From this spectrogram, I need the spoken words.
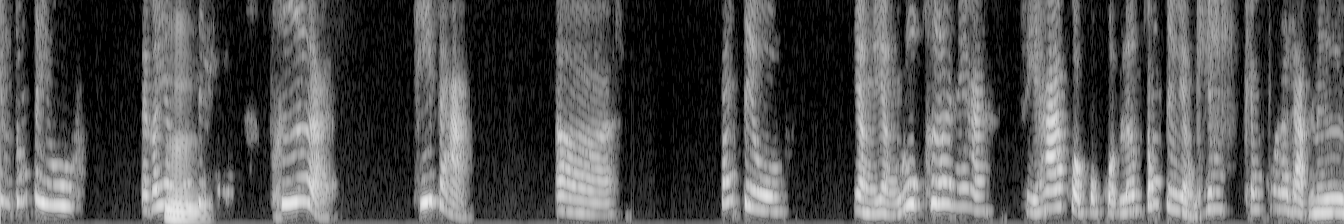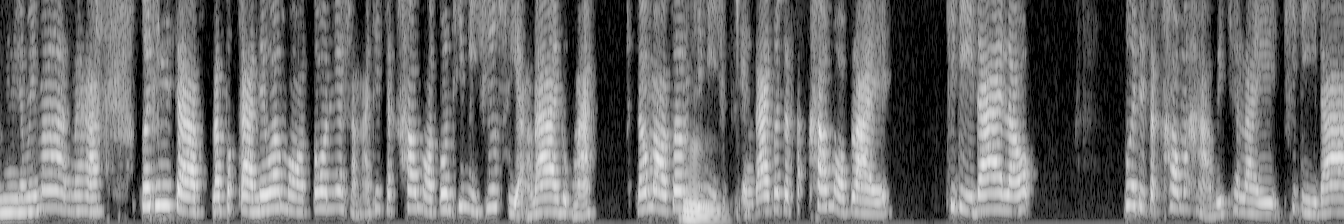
ยังต้องติว แต่ก็ยังต้องติวเพื่อที่จะ เอ่อต้องติวอย่างอย่างลูกเพื่อนเนี่ยค่ะสี่ห้าขวบหกขวบเริ่มต้องติวอย่างเข้มเข้มข้นระดับหนึ่งยังไม่มากนะคะ เพื่อที่จะรับประกันได้ว่ามอต้นเนี่ยสามารถที่จะเข้ามอต้นที่มีชื่อเสียงได้ถูกไหมแล้วมอต้นที่มีชื่อเสียงได้ก็จะต้องเข้ามอปลาย ที่ดีได้แล้ว เพื่อที่จะเข้ามหาวิทยาลัยที่ดีได้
